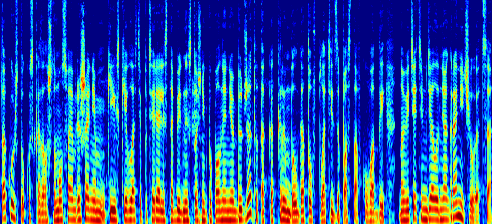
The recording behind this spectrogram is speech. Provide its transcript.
такую штуку сказал, что, мол, своим решением киевские власти потеряли стабильный источник пополнения бюджета, так как Крым был готов платить за поставку воды. Но ведь этим дело не ограничивается.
